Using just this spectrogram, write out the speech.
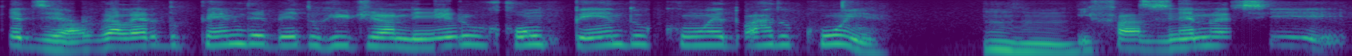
quer dizer, a galera do PMDB do Rio de Janeiro rompendo com o Eduardo Cunha Uhum. e fazendo esse,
